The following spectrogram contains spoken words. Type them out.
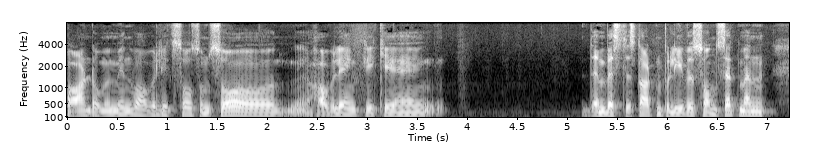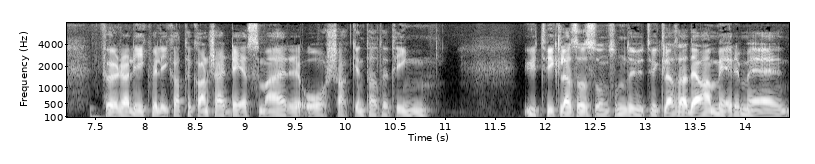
barndommen min var vel litt så som så, og har vel egentlig ikke den beste starten på livet sånn sett, men føler allikevel ikke at det kanskje er det som er årsaken til at ting utvikla seg sånn som det utvikla seg. Det har mer med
